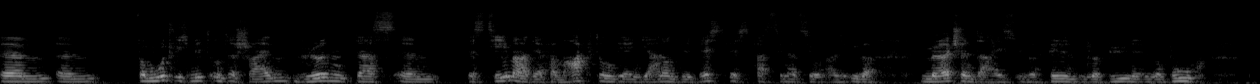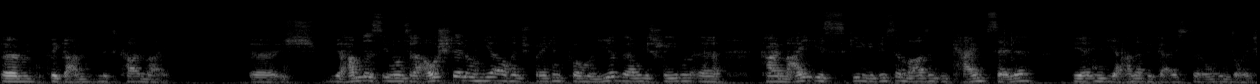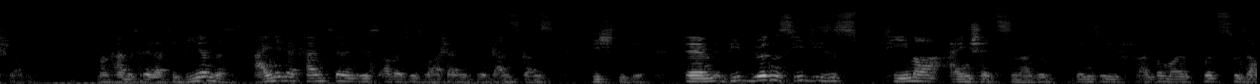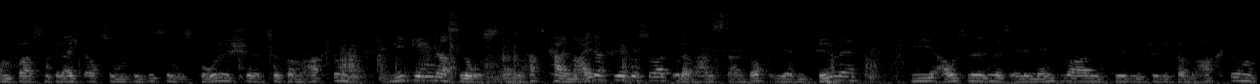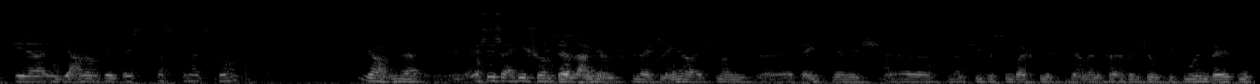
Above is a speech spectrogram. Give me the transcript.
ähm, ähm, vermutlich mit unterschreiben würden, dass ähm, das Thema der Vermarktung der Indianer- und Wildwest-Faszination, also über Merchandise, über Film, über Bühne, über Buch, ähm, begann mit Karl May. Äh, ich, wir haben das in unserer Ausstellung hier auch entsprechend formuliert. Wir haben geschrieben, äh, Karl May ist gewissermaßen die Keimzelle der Indianerbegeisterung in Deutschland. Man kann es relativieren, dass es eine der Keimzellen ist, aber es ist wahrscheinlich eine ganz, ganz wichtige. Ähm, wie würden Sie dieses Thema einschätzen? Also wenn Sie einfach mal kurz zusammenfassen, vielleicht auch so, so ein bisschen historisch äh, zur Vermarktung. Wie ging das los? Also hat Karl May dafür gesorgt oder waren es dann doch eher die Filme, die auslösendes Element waren für die, für die Vermarktung der Indianer- und Wildwest-Faszination? Ja, ja, es ist eigentlich schon sehr lange und vielleicht länger, als man äh, denkt. Nämlich, äh, man sieht es zum Beispiel, wir haben eine Veröffentlichung Figurenwelten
